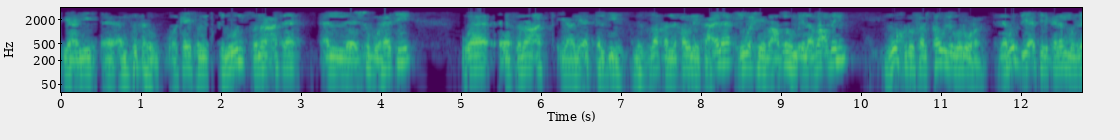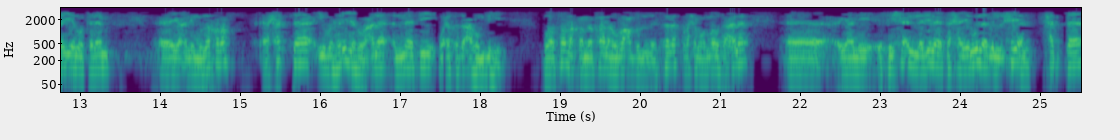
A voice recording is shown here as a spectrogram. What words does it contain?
يعني أنفسهم. وكيف يتقنون صناعة الشبهات وصناعة يعني التلبيس. مصداقا لقوله تعالى يوحي بعضهم إلى بعض زخرف القول غرورا. لابد يأتي بكلام مزين وكلام آه، يعني مزخرف آه، حتى يبهرجه على الناس ويخدعهم به. وصدق ما قاله بعض السلف رحمه الله تعالى آه، يعني في شأن الذين يتحايلون بالحيل حتى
